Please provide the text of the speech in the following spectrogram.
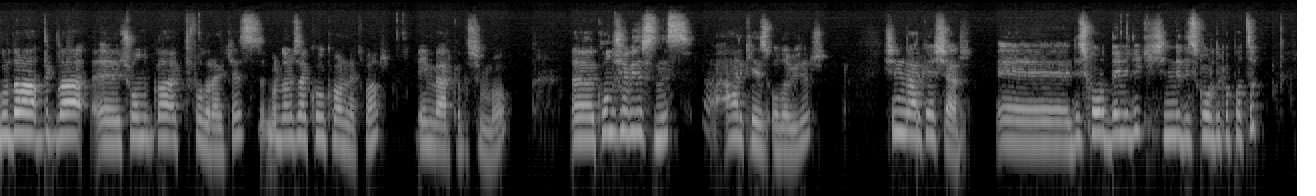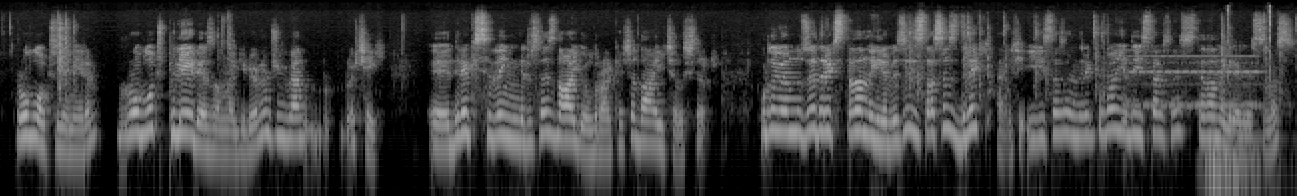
Burada rahatlıkla e, çoğunlukla aktif olur herkes. Burada mesela Cool Cornet var. Benim bir arkadaşım bu. Ee, konuşabilirsiniz. Herkes olabilir. Şimdi arkadaşlar ee, Discord denedik. Şimdi Discord'u kapatıp Roblox'u deneyelim. Roblox Player yazanına giriyorum. Çünkü ben şey ee, direkt siteden indirirseniz daha iyi olur arkadaşlar. Daha iyi çalıştırır. Burada üzere direkt siteden de girebilirsiniz. İsterseniz direkt yani şey, isterseniz direkt buradan ya da isterseniz siteden de girebilirsiniz.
